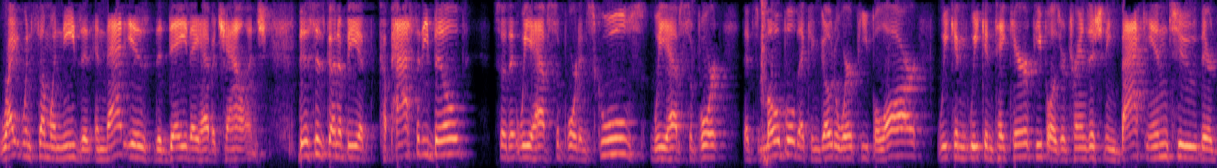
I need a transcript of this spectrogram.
right when someone needs it. And that is the day they have a challenge. This is going to be a capacity build so that we have support in schools, we have support that's mobile that can go to where people are. We can we can take care of people as they're transitioning back into their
